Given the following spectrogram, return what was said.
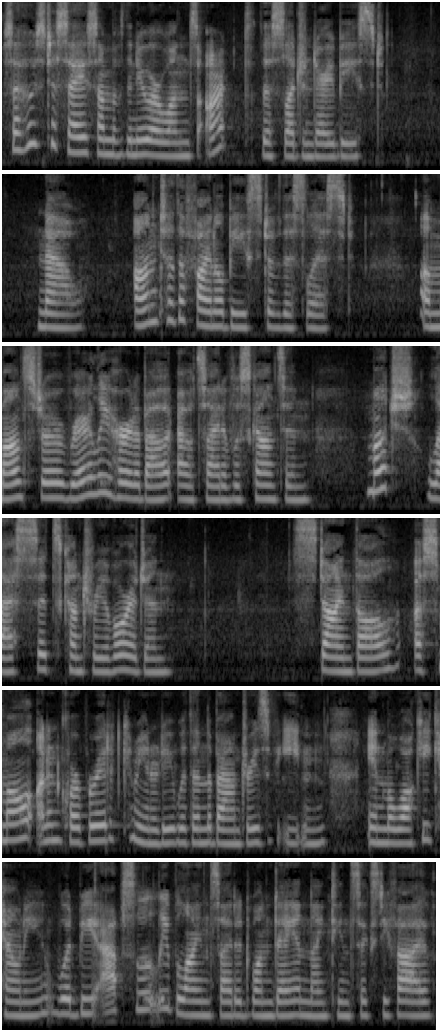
so who's to say some of the newer ones aren't this legendary beast? Now, on to the final beast of this list. A monster rarely heard about outside of Wisconsin, much less its country of origin. Steinthal, a small unincorporated community within the boundaries of Eaton in Milwaukee County would be absolutely blindsided one day in 1965.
